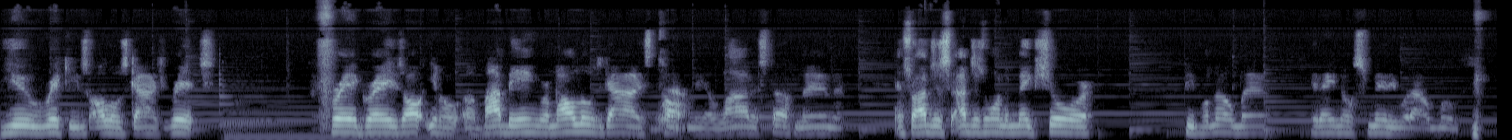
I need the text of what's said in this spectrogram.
You, Ricky, all those guys, Rich, Fred Graves, all you know, uh, Bobby Ingram, all those guys taught me a lot of stuff, man. And so I just, I just want to make sure people know, man, it ain't no Smitty without Moose.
